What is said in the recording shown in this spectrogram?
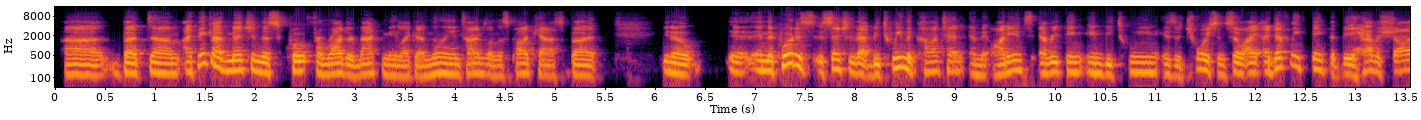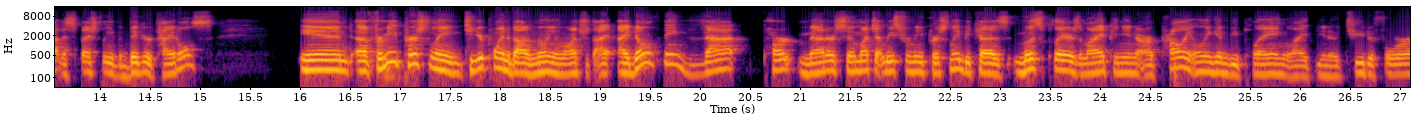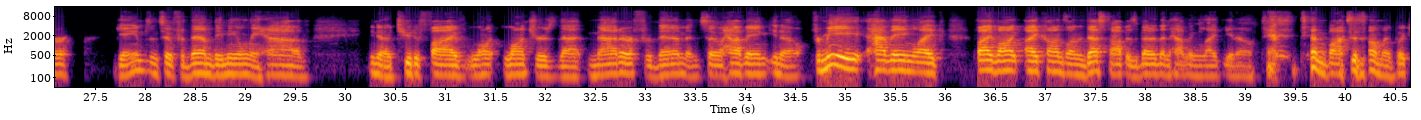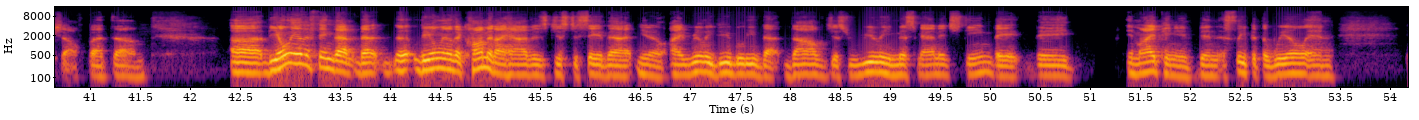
Uh, but um, I think I've mentioned this quote from Roger McNamee like a million times on this podcast. But you know, and the quote is essentially that between the content and the audience, everything in between is a choice. And so I, I definitely think that they have a shot, especially the bigger titles. And uh, for me personally, to your point about a million launches, I, I don't think that part matters so much, at least for me personally, because most players, in my opinion, are probably only going to be playing like, you know, two to four games. And so for them, they may only have, you know, two to five la- launchers that matter for them. And so having, you know, for me, having like five icons on the desktop is better than having like, you know, 10 boxes on my bookshelf. But, um, uh, the only other thing that that the, the, only other comment I have is just to say that you know I really do believe that Valve just really mismanaged Steam. They they, in my opinion, have been asleep at the wheel and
